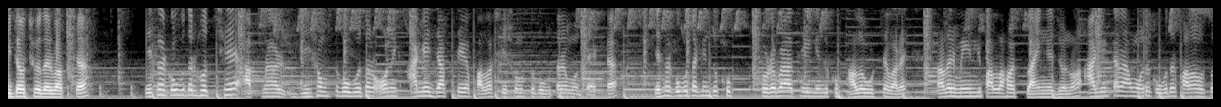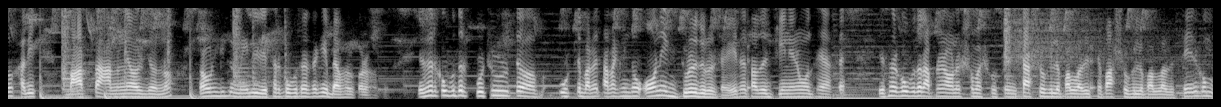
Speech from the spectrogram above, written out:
এইটা হচ্ছে ওদের বাচ্চা। রেসার কবুতর হচ্ছে আপনার যে সমস্ত কবুতর অনেক আগে জাত থেকে পালা, সেই সমস্ত কবুতরের মধ্যে একটা। রেসার কবুতর কিন্তু খুব ছোটবেলা থেকে কিন্তু খুব ভালো উঠতে পারে। তাদের মেইনলি পাল্লা হয় ফ্লাইংয়ের জন্য। আগেকার আমলে কবুতর পালা হতো খালি বার্তা আনা নেওয়ার জন্য। তখন কিন্তু মেইনলি রেসার কবুতরটাকে ব্যবহার করা হতো। রেসার কবুতর প্রচুর উঠতে উঠতে পারে। তারা কিন্তু অনেক দূরে দূরে যায়। এটা তাদের জিনের মধ্যে আছে। রেসার কবুতর আপনারা অনেক সময় শুনছেন, চারশো কিলো পাল্লা দিচ্ছে পাঁচশো কিলো পাল্লা দিচ্ছে এরকম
